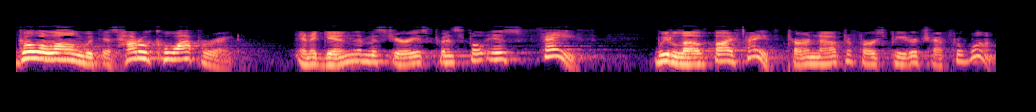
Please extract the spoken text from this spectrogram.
go along with this? How do we cooperate? And again, the mysterious principle is faith. We love by faith. Turn now to 1 Peter chapter 1.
